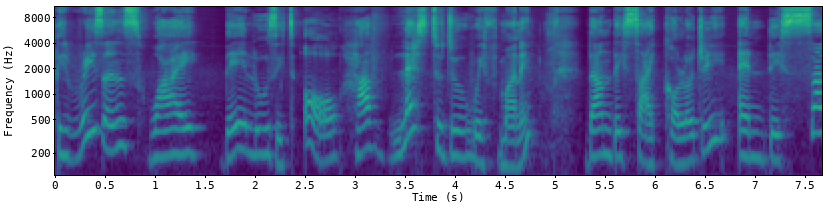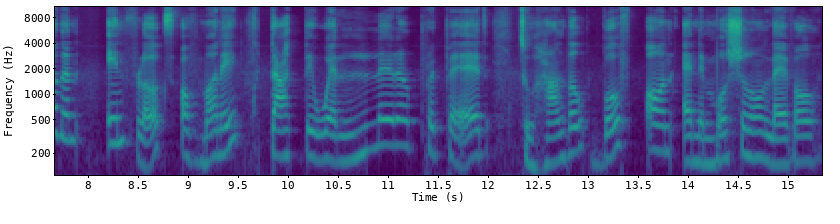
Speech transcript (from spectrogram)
the reasons why they lose it all have less to do with money than the psychology and the sudden influx of money that they were little prepared to handle both on an emotional level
